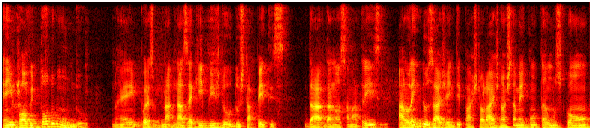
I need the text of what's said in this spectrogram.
envolve todo mundo. Né? Por exemplo, na, nas equipes do, dos tapetes da, da nossa matriz, além dos agentes pastorais, nós também contamos com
